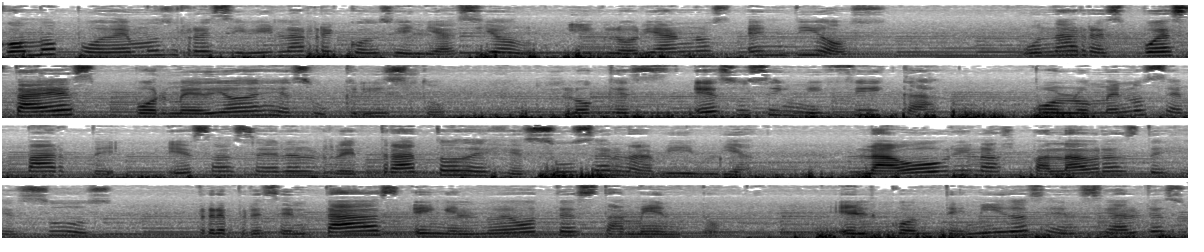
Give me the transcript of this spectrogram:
¿Cómo podemos recibir la reconciliación y gloriarnos en Dios? Una respuesta es por medio de Jesucristo. Lo que eso significa, por lo menos en parte, es hacer el retrato de Jesús en la Biblia, la obra y las palabras de Jesús representadas en el Nuevo Testamento, el contenido esencial de su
